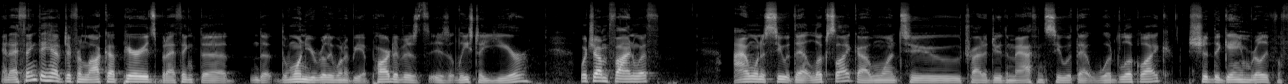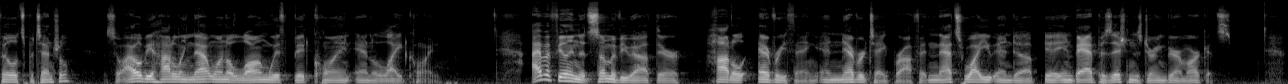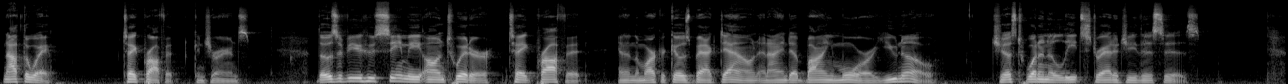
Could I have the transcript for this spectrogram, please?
And I think they have different lockup periods, but I think the, the, the one you really want to be a part of is, is at least a year, which I'm fine with. I want to see what that looks like. I want to try to do the math and see what that would look like should the game really fulfill its potential. So I will be hodling that one along with Bitcoin and Litecoin. I have a feeling that some of you out there hodl everything and never take profit, and that's why you end up in bad positions during bear markets. Not the way. Take profit, contrarians. Those of you who see me on Twitter take profit, and then the market goes back down and I end up buying more, you know just what an elite strategy this is.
